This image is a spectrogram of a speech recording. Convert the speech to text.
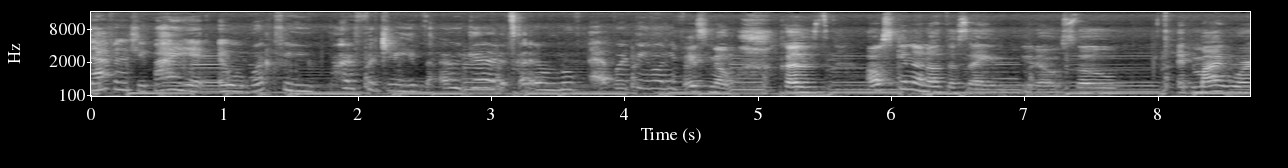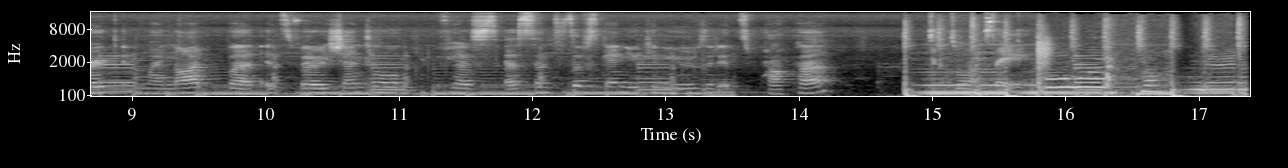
definitely buy it. It will work for you perfectly. Very good. It's gonna remove everything on your face. No, because our skin are not the same, you know. So it might work, it might not, but it's very gentle. If you have a sensitive skin, you can use it. It's proper. That's what I'm saying.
